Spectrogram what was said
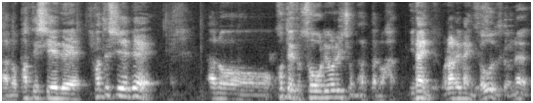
あのパティシエでパティシエであのホテルの総料理長になったのはいないんでおられないんですそうですよね。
